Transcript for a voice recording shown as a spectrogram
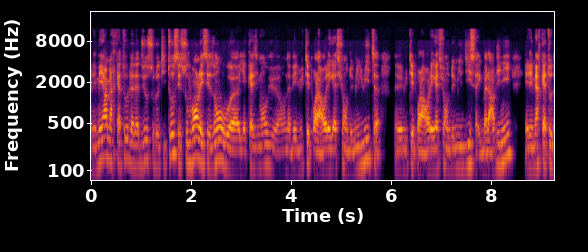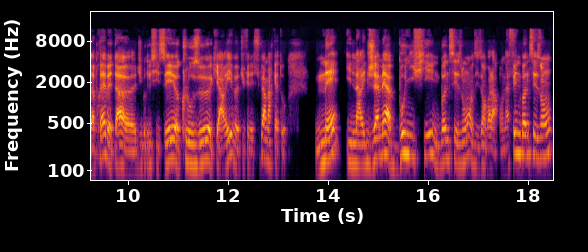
les meilleurs mercatos de la Lazio sous Lotito, c'est souvent les saisons où euh, il y a quasiment eu, euh, on avait lutté pour la relégation en 2008, on avait lutté pour la relégation en 2010 avec Ballardini, et les mercatos d'après, ben, tu as euh, Djibril Cissé, Closeux qui arrive, tu fais des super mercatos. Mais il n'arrive jamais à bonifier une bonne saison en disant, voilà, on a fait une bonne saison,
